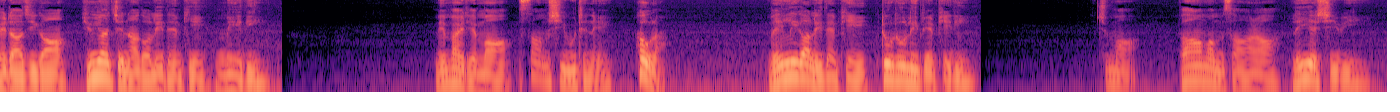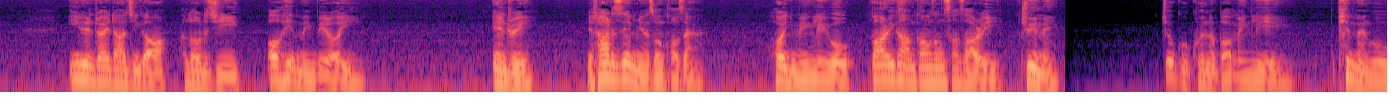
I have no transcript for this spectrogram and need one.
ဒရေတာကြီးကယူရကျင်နာသောလေတံဖြင့်မေးသည်မင်းမိုက်ထဲမှာအစမရှိဘူးထင်နေဟုတ်လားမိန်းလေးကလေတံဖြင့်တိုးတိုးလေးပြန်ဖြေသည်ကျမဘာမှမစားရလေးရရှိပြီအီရင်ဒရိုက်တာကြီးကအလောတကြီးအော်ဟစ်မိန်ပြီးတော့ဤအန်ဒရီယထာတစ်စက်အမြန်ဆုံးခေါ်စမ်းဟော့ဒီမိန်းကလေးကိုပါရီကအကောင်းဆုံးဆဆရီကြွေးမယ်ကျုပ်ကိုခွင့်လွှတ်ပါမိန်းကလေးရဲ့အဖြစ်မှန်ကို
